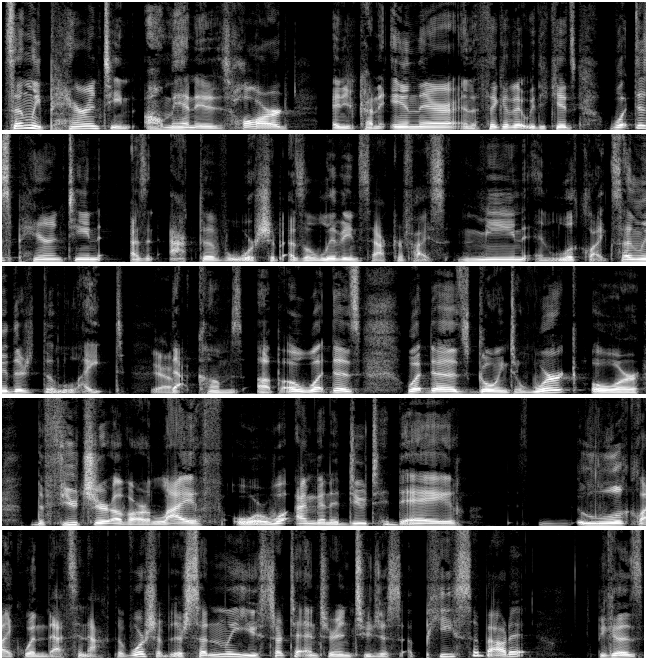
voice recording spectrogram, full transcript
Suddenly parenting oh man it is hard. And you're kind of in there in the thick of it with your kids. What does parenting as an act of worship as a living sacrifice mean and look like suddenly there's delight Yeah. that comes up oh what does what does going to work or the future of our life or what i'm going to do today look like when that's an act of worship. There's suddenly you start to enter into just a peace about it because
